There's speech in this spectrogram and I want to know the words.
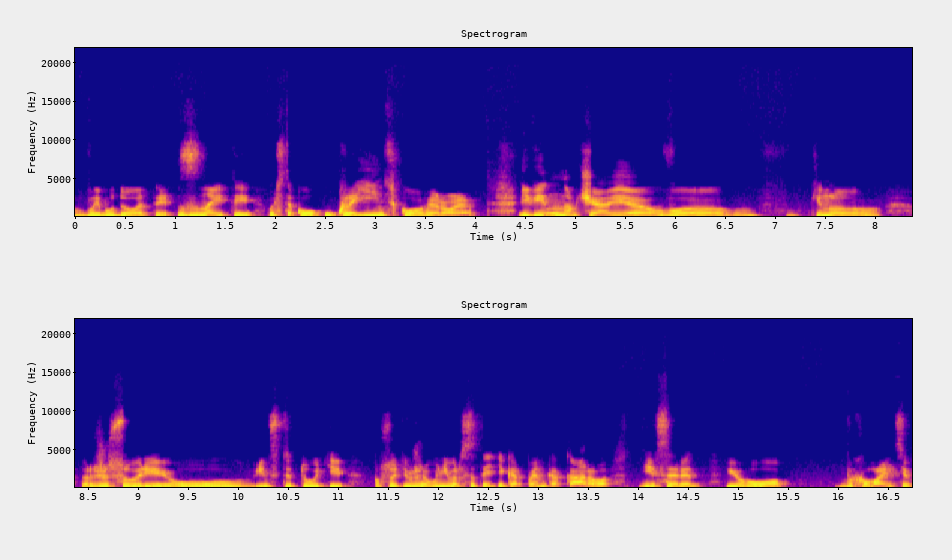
вибудувати, знайти ось такого українського героя. І він навчає в, в кінорежисурі у інституті, по суті, вже в університеті Карпенка Карова, і серед його вихованців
